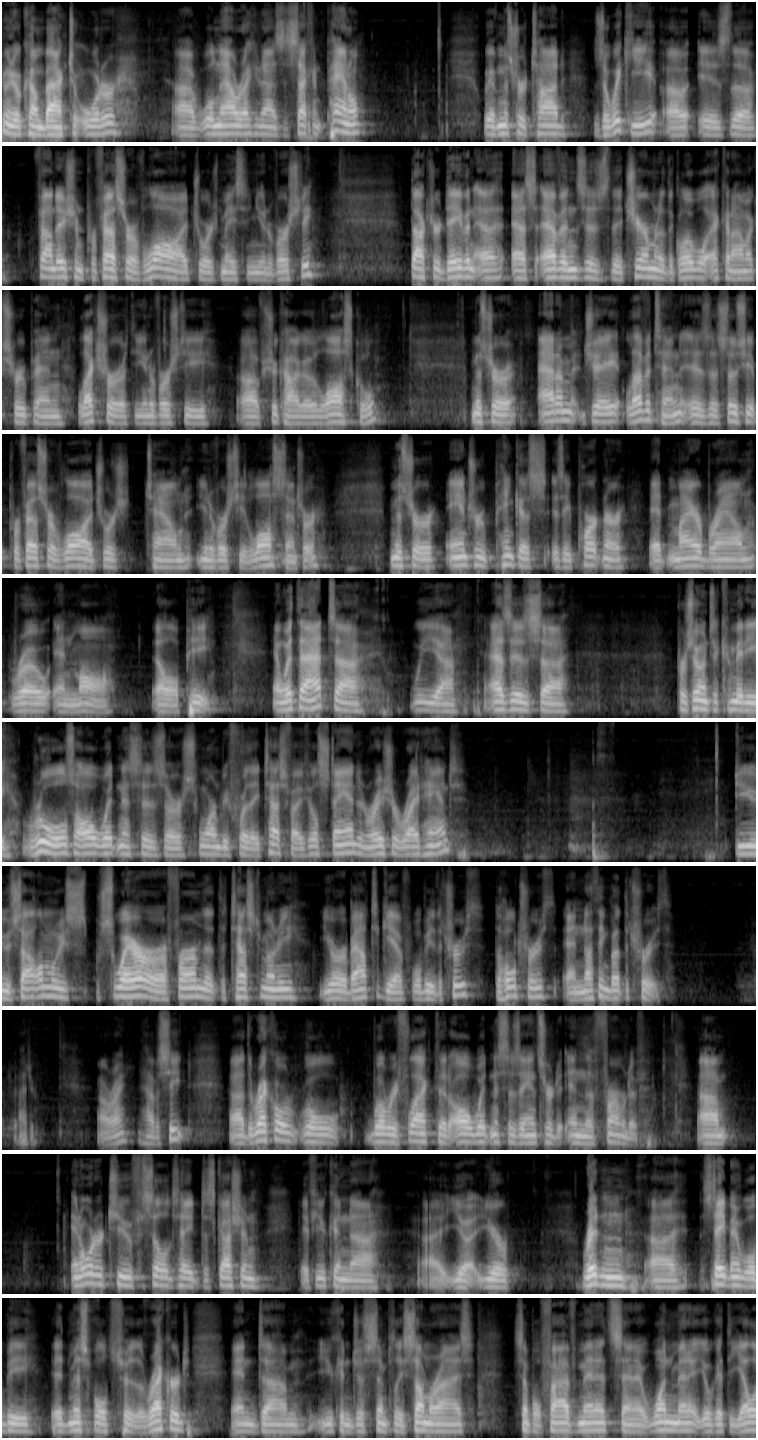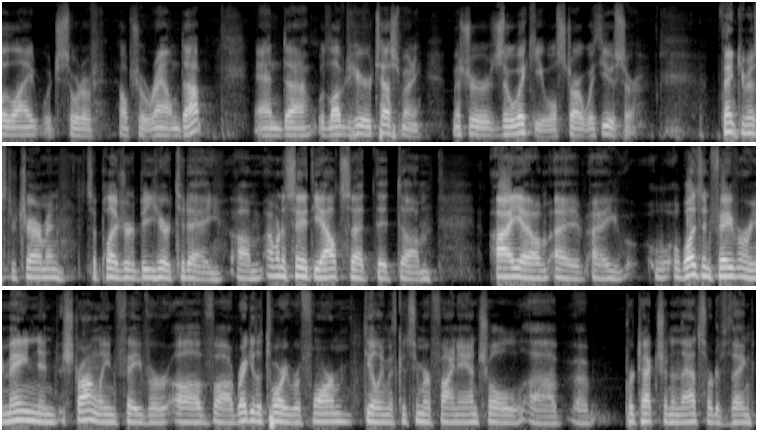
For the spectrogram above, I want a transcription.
Committee will come back to order. Uh, we'll now recognize the second panel. We have Mr. Todd Zywicki, uh, is the Foundation Professor of Law at George Mason University. Dr. David S. Evans is the Chairman of the Global Economics Group and lecturer at the University of Chicago Law School. Mr. Adam J. Levitin is Associate Professor of Law at Georgetown University Law Center. Mr. Andrew Pincus is a partner at Mayer Brown, Rowe, and Maw, LLP. And with that, uh, we, uh, as is uh, pursuant to committee rules, all witnesses are sworn before they testify. If you'll stand and raise your right hand. Do you solemnly swear or affirm that the testimony you are about to give will be the truth, the whole truth, and nothing but the truth? I do. All right. Have a seat. Uh, the record will will reflect that all witnesses answered in the affirmative. Um, in order to facilitate discussion, if you can, uh, uh, you, your written uh, statement will be admissible to the record, and um, you can just simply summarize, simple five minutes, and at one minute you'll get the yellow light, which sort of helps you round up, and uh, would love to hear your testimony. Mr. Zywicki, we'll start with you, sir. Thank you, Mr. Chairman. It's a pleasure to be here today. Um, I want to say at the outset that um, I, uh, I, I, was in favor, and remain in, strongly in favor of uh, regulatory reform dealing with consumer financial uh, uh, protection and that sort of thing.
